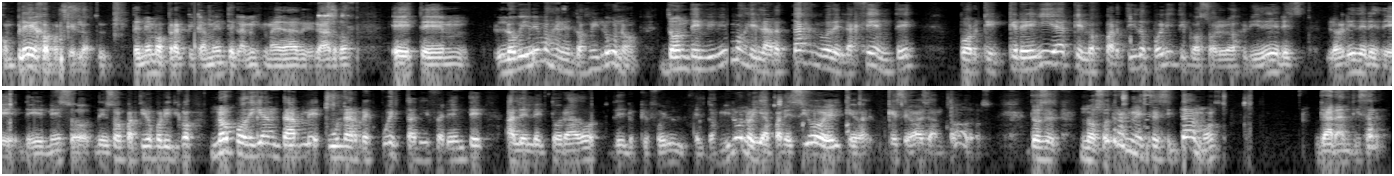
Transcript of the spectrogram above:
complejo, porque tenemos prácticamente la misma edad, Edgardo, este, lo vivimos en el 2001, donde vivimos el hartazgo de la gente porque creía que los partidos políticos o los líderes, los líderes de, de, eso, de esos partidos políticos no podían darle una respuesta diferente al electorado de lo que fue el, 2001 y apareció él que, que se vayan todos. Entonces, nosotros necesitamos garantizar,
